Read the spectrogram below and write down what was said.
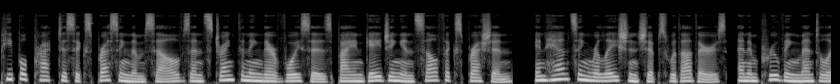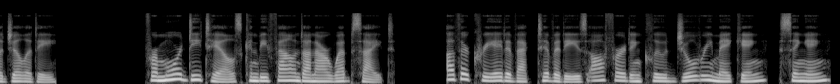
people practice expressing themselves and strengthening their voices by engaging in self expression, enhancing relationships with others, and improving mental agility. For more details can be found on our website. Other creative activities offered include jewelry making, singing,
